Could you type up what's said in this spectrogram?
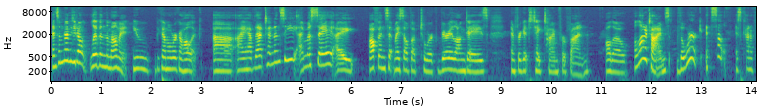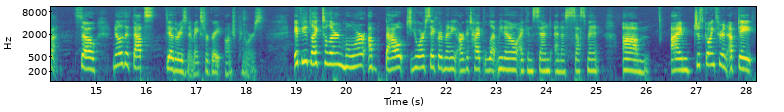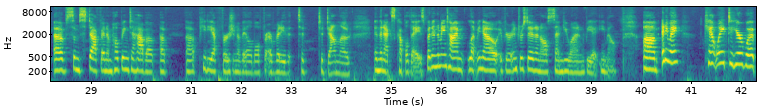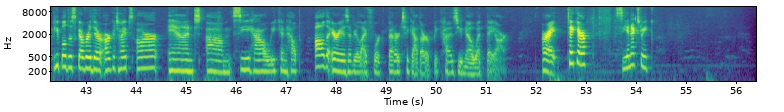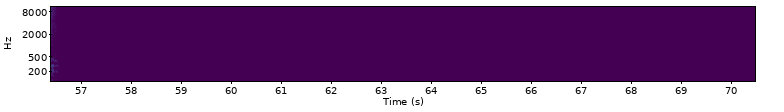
and sometimes you don't live in the moment. You become a workaholic. Uh, I have that tendency, I must say. I often set myself up to work very long days and forget to take time for fun. Although a lot of times the work itself is kind of fun. So know that that's the other reason it makes for great entrepreneurs. If you'd like to learn more about your Sacred Money archetype, let me know. I can send an assessment. Um, I'm just going through an update of some stuff and I'm hoping to have a, a, a PDF version available for everybody that, to, to download in the next couple days. But in the meantime, let me know if you're interested and I'll send you one via email. Um, anyway, can't wait to hear what people discover their archetypes are and um, see how we can help all the areas of your life work better together because you know what they are. All right, take care. See you next week.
